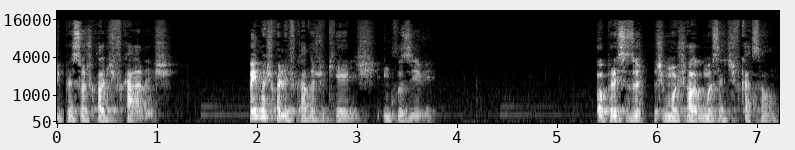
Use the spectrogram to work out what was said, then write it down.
de pessoas qualificadas. Bem mais qualificadas do que eles, inclusive. Eu preciso te mostrar alguma certificação.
